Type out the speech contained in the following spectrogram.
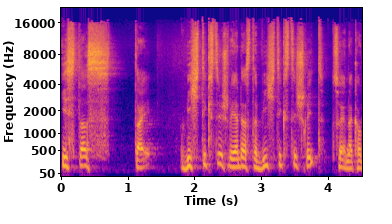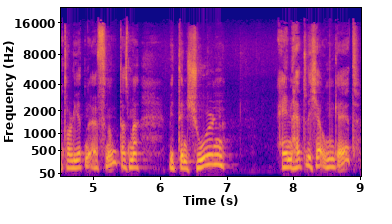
ist das der wichtigste, wäre das der wichtigste Schritt zu einer kontrollierten Öffnung, dass man mit den Schulen einheitlicher umgeht,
